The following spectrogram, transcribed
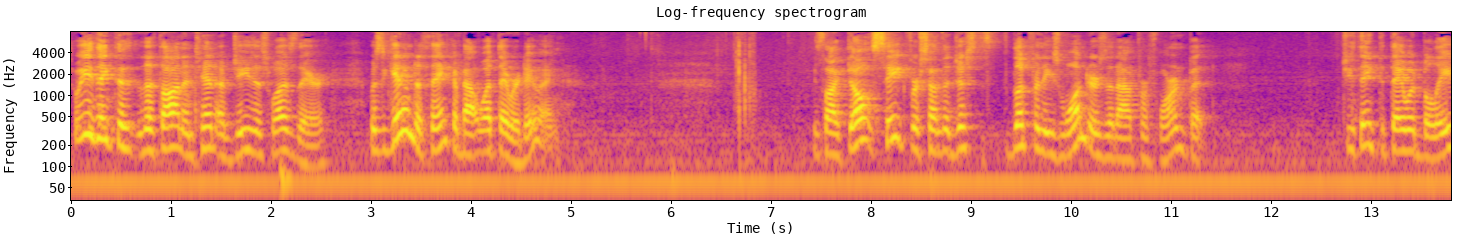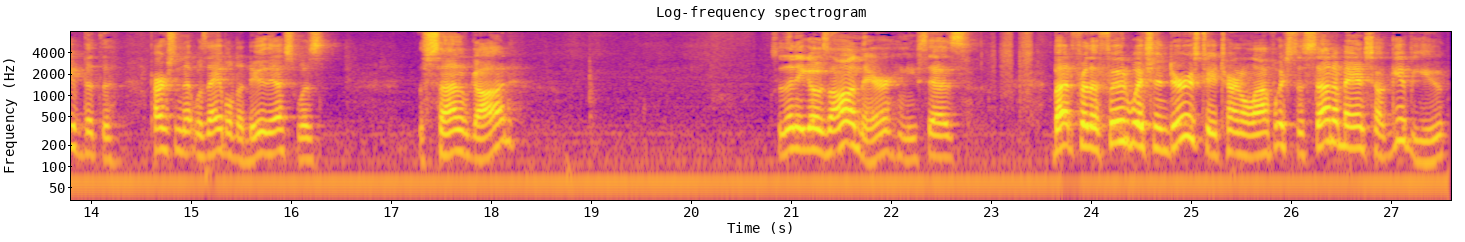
So, what do you think the, the thought and intent of Jesus was there? Was to get them to think about what they were doing. He's like, Don't seek for something, just look for these wonders that I've performed. But do you think that they would believe that the person that was able to do this was the Son of God? So then he goes on there and he says, but for the food which endures to eternal life, which the Son of Man shall give you,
